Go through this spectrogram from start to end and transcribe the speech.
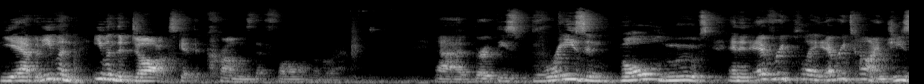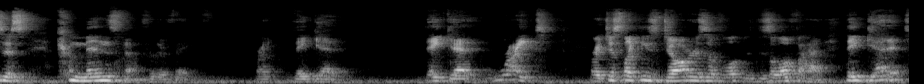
Yeah, but even, even the dogs get the crumbs that fall on the ground. Uh, these brazen, bold moves, and in every play, every time, Jesus commends them for their faith. Right? They get it. They get it. Right. Right. Just like these daughters of Zelophehad. They get it.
